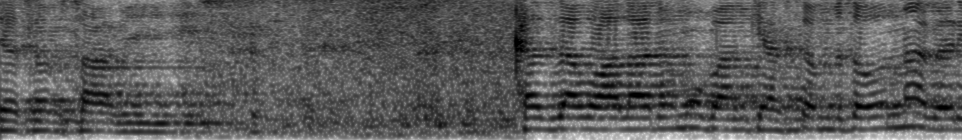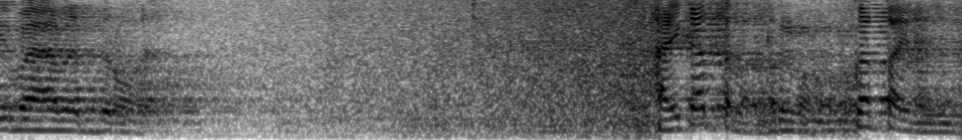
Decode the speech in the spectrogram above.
የሰብሳቢ። ከዛ በኋላ ደግሞ ባንክ ያስቀምጠውና በሪባ ያበድረዋል። ይቀጥላል። ሪባው ቀጣይ ነው። ዝም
